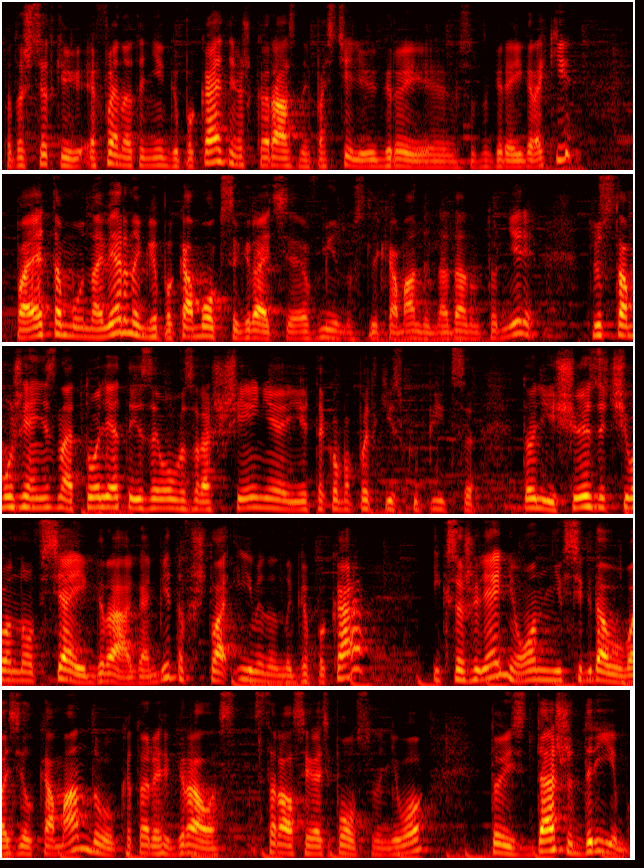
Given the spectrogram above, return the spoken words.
потому что все-таки FN это не ГПК, это немножко разные по стилю игры, собственно говоря, игроки. Поэтому, наверное, ГПК мог сыграть э, в минус для команды на данном турнире. Плюс к тому же, я не знаю, то ли это из-за его возвращения и такой попытки искупиться, то ли еще из-за чего, но вся игра Гамбитов шла именно на ГПК. И, к сожалению, он не всегда вывозил команду, которая играла, старался играть полностью на него. То есть даже Dream,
